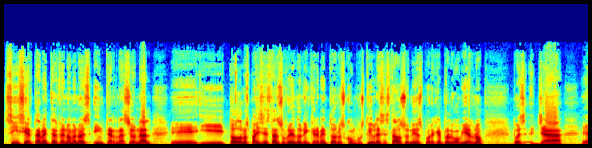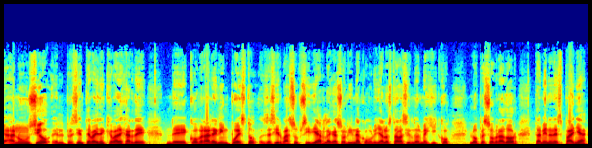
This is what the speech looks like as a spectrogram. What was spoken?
sí, ciertamente el fenómeno es internacional eh, y todos los países están sufriendo el incremento de los combustibles. Estados Unidos, por ejemplo, el gobierno, pues ya eh, anunció el presidente Biden que va a dejar de, de, cobrar el impuesto, es decir, va a subsidiar la gasolina, como ya lo estaba haciendo en México López Obrador. También en España,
